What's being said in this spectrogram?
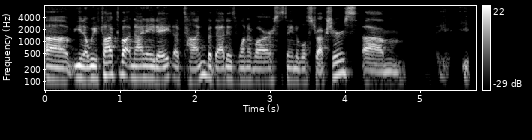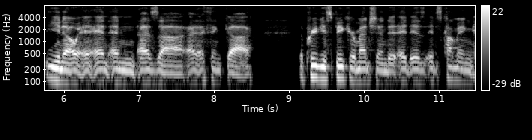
Um, you know, we've talked about 988 a ton, but that is one of our sustainable structures. Um, you know, and and as uh, I think uh, the previous speaker mentioned, it, it is it's coming.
